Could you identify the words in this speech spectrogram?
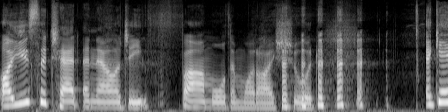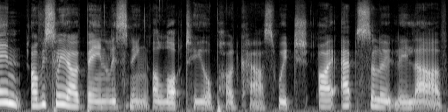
I use the Chad analogy far more than what I should. again, obviously, I've been listening a lot to your podcast, which I absolutely love.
